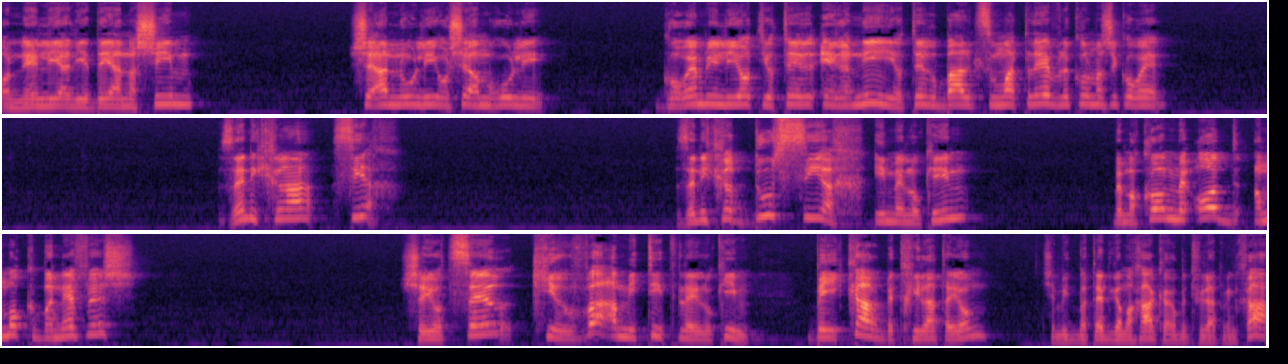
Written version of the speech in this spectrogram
עונה לי על ידי אנשים שענו לי או שאמרו לי, גורם לי להיות יותר ערני, יותר בעל תשומת לב לכל מה שקורה. זה נקרא שיח. זה נקרא דו-שיח עם אלוקים במקום מאוד עמוק בנפש שיוצר קרבה אמיתית לאלוקים בעיקר בתחילת היום, שמתבטאת גם אחר כך בתפילת מנחה,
